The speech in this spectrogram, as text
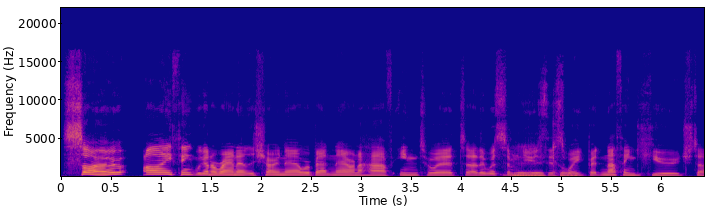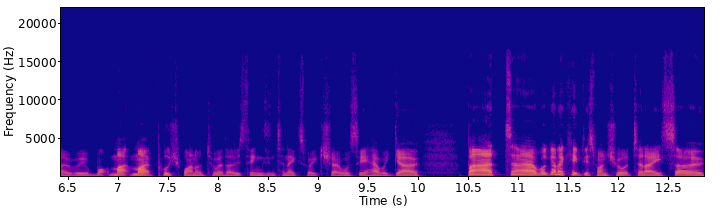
So I think we're going to round out the show now. We're about an hour and a half into it. Uh, there was some Yeah, news this cool. week, but nothing huge. So we might, might push one or two of those things into next week's show. We'll see how we go. But uh, we're going to keep this one short today. So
